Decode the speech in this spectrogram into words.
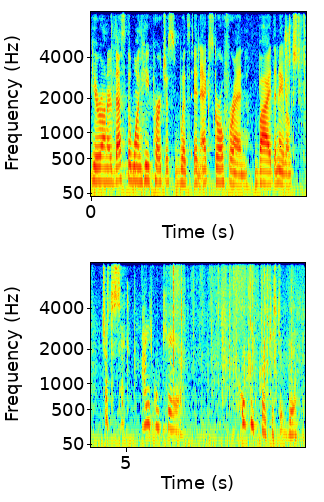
Your Honor, that's the one he purchased with an ex-girlfriend by the name of. Just, just a second. I don't care who he purchased it with.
